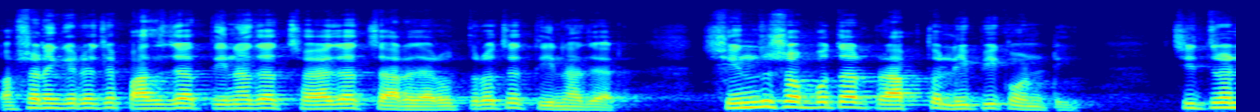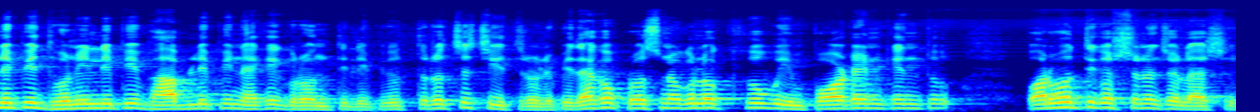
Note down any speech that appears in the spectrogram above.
অপশানে কি রয়েছে পাঁচ হাজার, তিন হাজার, ছয় হাজার, চার হাজার। উত্তর হচ্ছে তিন হাজার। সিন্ধু সভ্যতার প্রাপ্ত লিপি কোনটি? চিত্রলিপি, ধ্বনিলিপি, ভাবলিপি নাকি গ্রন্থিলিপি? উত্তর হচ্ছে চিত্রলিপি। দেখো, প্রশ্নগুলো খুব ইম্পর্টেন্ট কিন্তু পরবর্তী কোশ্চেনে চলে আসি।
